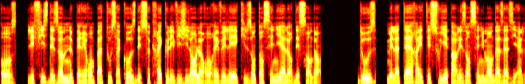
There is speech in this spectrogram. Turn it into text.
11. Les fils des hommes ne périront pas tous à cause des secrets que les vigilants leur ont révélés et qu'ils ont enseignés à leurs descendants. 12. Mais la terre a été souillée par les enseignements d'Azaziel.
